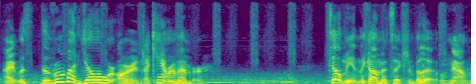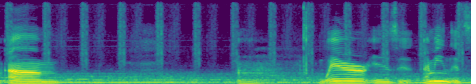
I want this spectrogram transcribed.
Alright, was the robot yellow or orange? I can't remember. Tell me in the comment section below. Now, um... Where is it? I mean, it's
